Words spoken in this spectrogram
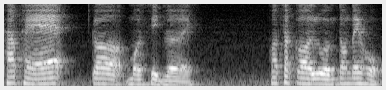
ถ้าแพ้ก็หมดสิทธิ์เลย เพราะสกอร์รวมต้องได้หก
